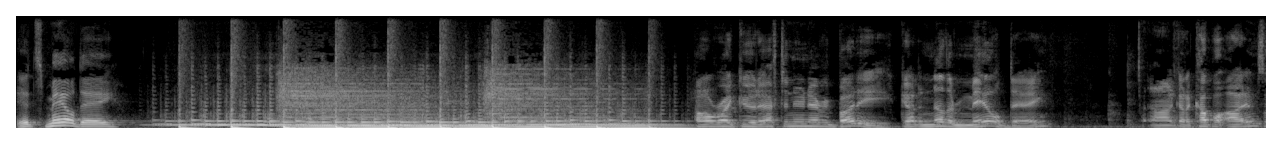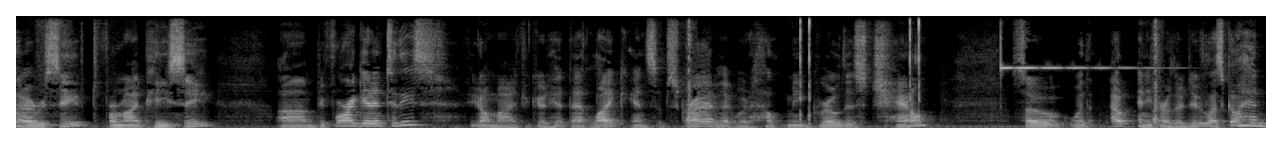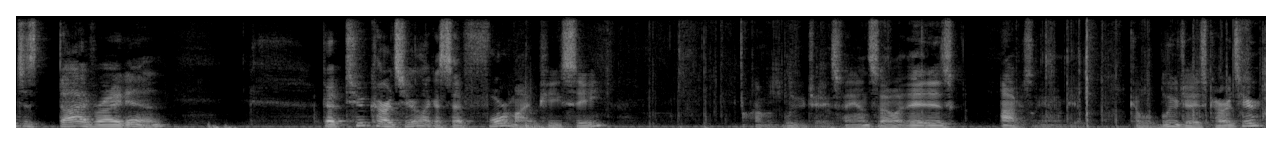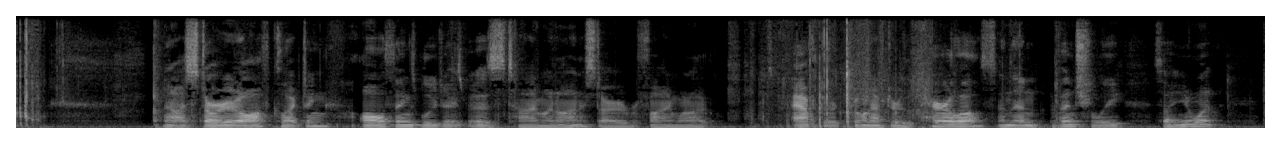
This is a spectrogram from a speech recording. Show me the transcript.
It's mail day. All right, good afternoon, everybody. Got another mail day. I uh, got a couple items that I received for my PC. Um, before I get into these, if you don't mind, if you could hit that like and subscribe, that would help me grow this channel. So without any further ado, let's go ahead and just dive right in. Got two cards here, like I said, for my PC. I'm a Blue Jays fan, so it is obviously going to be a couple of Blue Jays cards here. Now, I started off collecting all things Blue Jays, but as time went on, I started refining what I was after, going after the parallels, and then eventually, so you know what?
